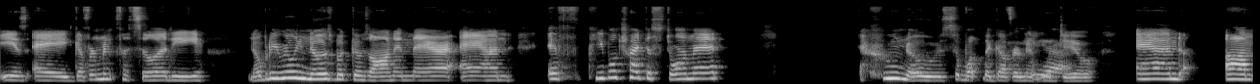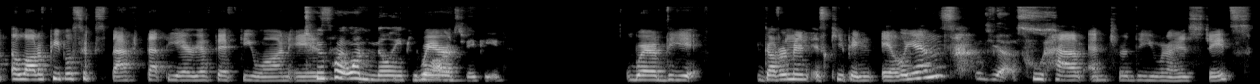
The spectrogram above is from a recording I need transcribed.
is a government facility. Nobody really knows what goes on in there and if people tried to storm it who knows what the government Yeah. would do. And um, a lot of people suspect that the Area 51 is 2.1 million people where- RSVP'd. where the government is keeping aliens Yes. who have entered the United States.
